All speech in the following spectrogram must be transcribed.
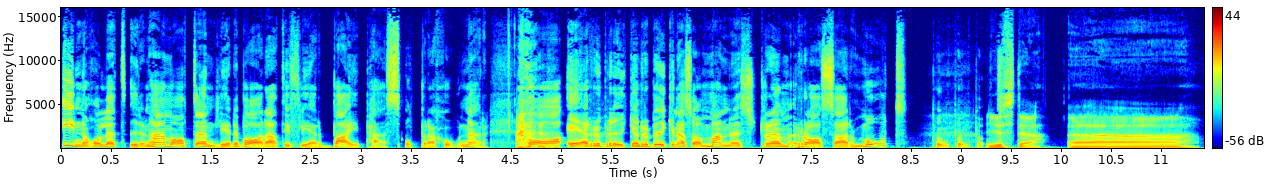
innehållet i den här maten leder bara till fler bypass-operationer. Vad är rubriken? Rubriken är alltså Mannerström rasar mot... Punkt, punkt, punkt. Just det. Eh,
